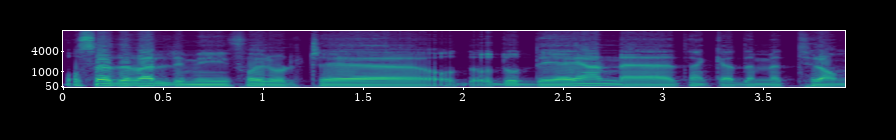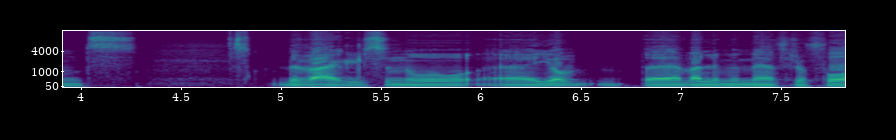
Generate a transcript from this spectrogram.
Og så er det veldig mye i forhold til Og det er gjerne, tenker jeg, det med transbevegelse nå eh, jobber veldig mye med for å få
